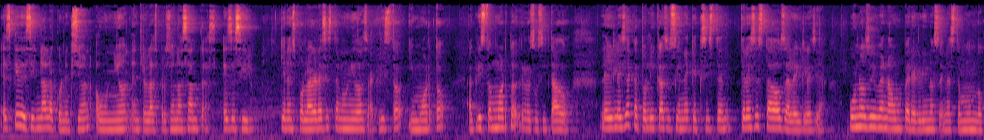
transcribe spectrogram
es que designa la conexión o unión entre las personas santas, es decir, quienes por la gracia están unidos a Cristo y muerto, a Cristo muerto y resucitado, la Iglesia Católica sostiene que existen tres estados de la Iglesia. Unos viven aún peregrinos en este mundo,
